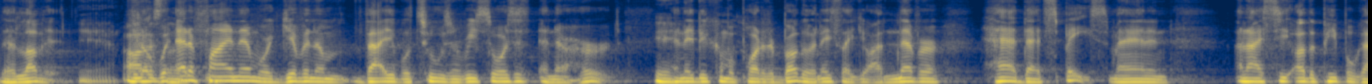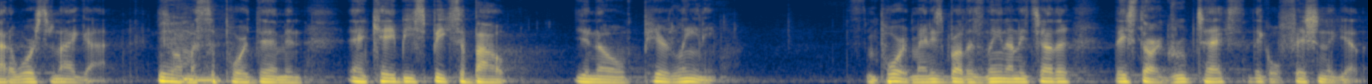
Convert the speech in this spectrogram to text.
They love it. Yeah. You know, we're dope. edifying them, we're giving them valuable tools and resources, and they're heard. Yeah. And they become a part of the brotherhood. And it's like, yo, I've never had that space, man. And and I see other people got it worse than I got. So Yeah. I'm gonna support them. And and KB speaks about, you know, peer leaning. It's important, man. These brothers lean on each other. They start group texts. They go fishing together.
